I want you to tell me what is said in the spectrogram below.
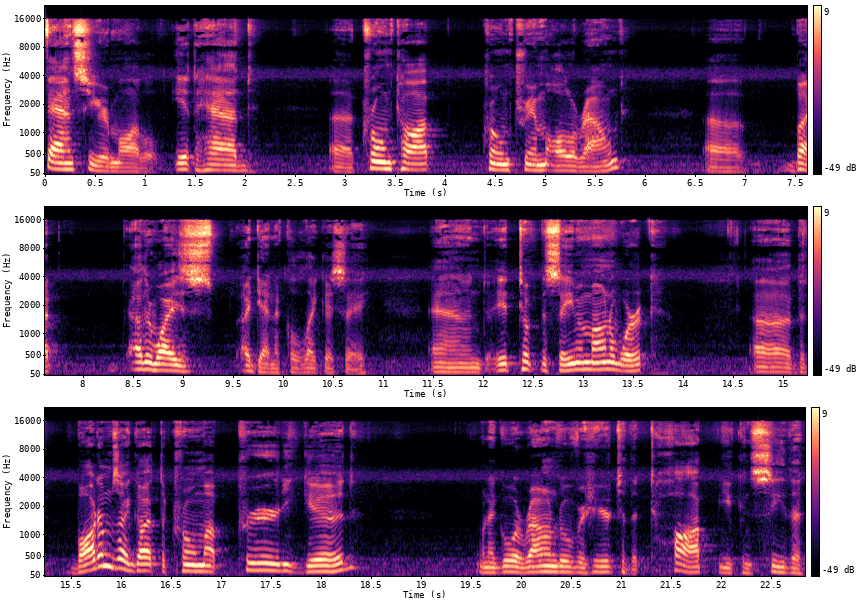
fancier model. It had uh, chrome top, chrome trim all around, uh, but otherwise identical, like I say. And it took the same amount of work. Uh, the bottoms, I got the chrome up pretty good. When I go around over here to the top, you can see the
